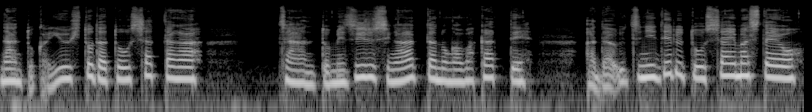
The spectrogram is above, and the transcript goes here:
何とか言う人だとおっしゃったがちゃんと目印があったのが分かって仇討ちに出るとおっしゃいましたよ。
